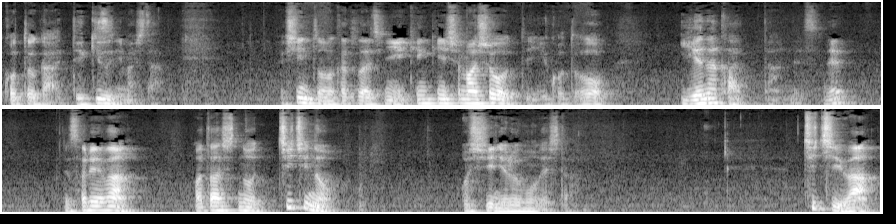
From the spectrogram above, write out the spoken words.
ことができずにいました。信徒の方たちに献金しましょうっていうことを言えなかったんですね。それは私の父の教えによるものでした。父は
